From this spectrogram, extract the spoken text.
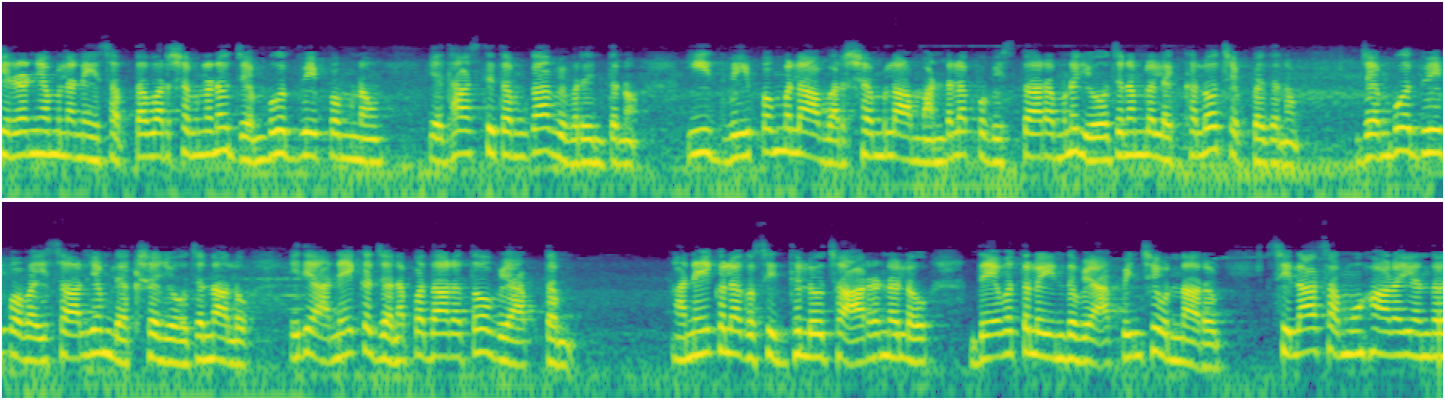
హిరణ్యములని సప్తవర్షములను జంబూద్వీపమును యథాస్థితంగా వివరింతును. ఈ ద్వీపముల వర్షముల మండలపు విస్తారమును యోజనముల లెక్కలో చెప్పెదను. జంబూద్వీప వైశాల్యం లక్ష యోజనాలు. ఇది అనేక జనపదాలతో వ్యాప్తం. అనేకులకు సిద్ధులు చారణులు దేవతలు ఇందు వ్యాపించి ఉన్నారు. శిలా సమూహాల యందు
